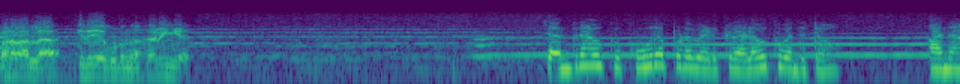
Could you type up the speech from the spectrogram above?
பரவாயில்ல இதையே கொடுங்க. சரிங்க. சந்திராவுக்கு கூரை புடவை எடுக்கிற அளவுக்கு வந்துட்டோம். ஆனா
